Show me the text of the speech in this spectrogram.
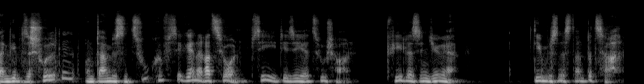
dann gibt es Schulden und da müssen zukünftige Generationen, Sie, die Sie hier zuschauen, viele sind jünger, die müssen es dann bezahlen.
